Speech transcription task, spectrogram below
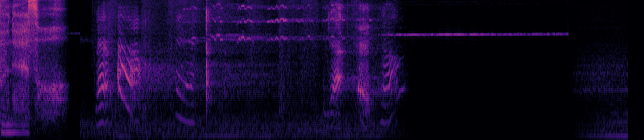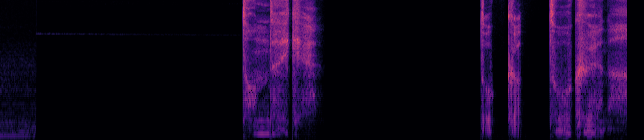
危ねえぞ。飛んでいけ。どっか遠くへな。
